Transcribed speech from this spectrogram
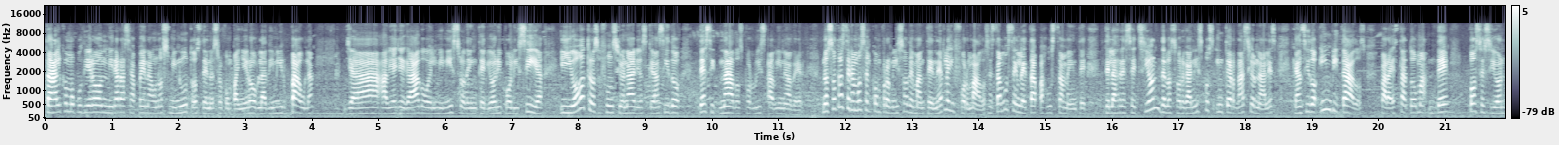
Tal como pudieron mirar hace apenas unos minutos de nuestro compañero Vladimir Paula, ya había llegado el ministro de Interior y Policía y otros funcionarios que han sido designados por Luis Abinader. Nosotros tenemos el compromiso de mantenerle informados. Estamos en la etapa justamente de la recepción de los organismos internacionales que han sido invitados para esta toma de posesión,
